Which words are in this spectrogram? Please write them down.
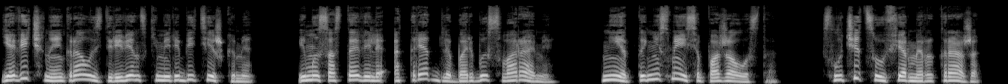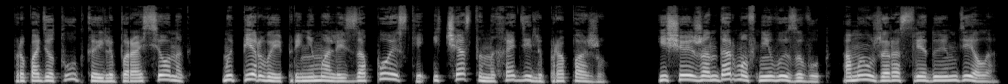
я вечно играла с деревенскими ребятишками, и мы составили отряд для борьбы с ворами. Нет, ты не смейся, пожалуйста. Случится у фермера кража, пропадет утка или поросенок, мы первые принимались за поиски и часто находили пропажу. Еще и жандармов не вызовут, а мы уже расследуем дело.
